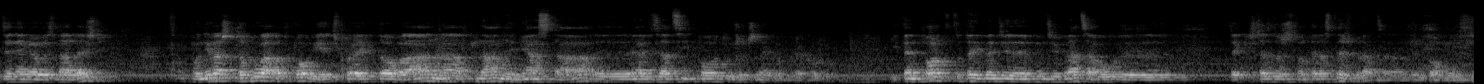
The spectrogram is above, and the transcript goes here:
rdzenia miały znaleźć. ponieważ to była odpowiedź projektowa na plany miasta y, realizacji portu rzecznego w Krakowie. I ten port tutaj będzie, będzie wracał y, za jakiś czas, zresztą teraz też wraca ten pomysł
